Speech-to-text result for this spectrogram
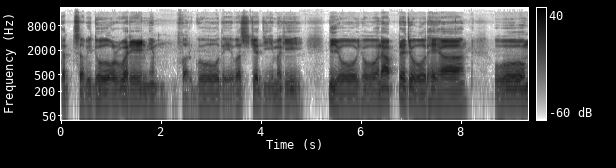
തത്സവിധോർവരേണ്യം. ഭർഗോ ദേവസ്യ ധീമഹി ധിയോ യോ ന പ്രചോദയാൻ ഓം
